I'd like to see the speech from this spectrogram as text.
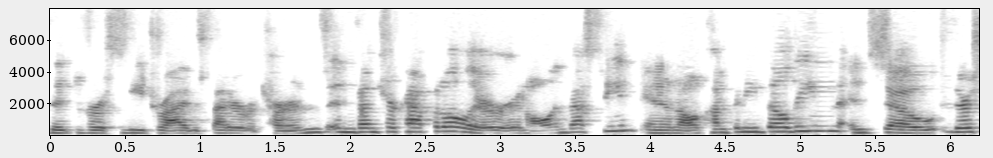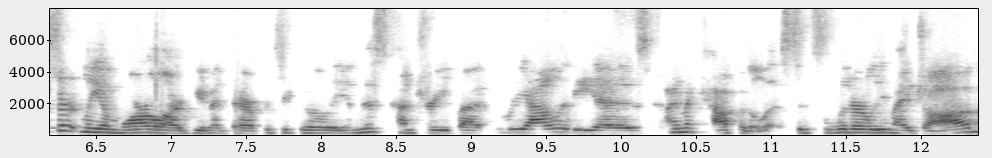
the diversity drives better returns in venture capital or in all investing and in all company building. And so there's certainly a moral argument there, particularly in this country. But the reality is, I'm a capitalist. It's literally my job.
